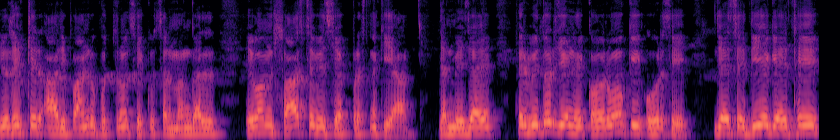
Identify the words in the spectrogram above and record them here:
युधिष्ठिर आदि पांडुपुत्रों से कुशल, मंगल एवं स्वास्थ्य विषयक प्रश्न किया। जन्मेजय, फिर विदुर जी ने कौरवों की ओर से जैसे दिए गए थे,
